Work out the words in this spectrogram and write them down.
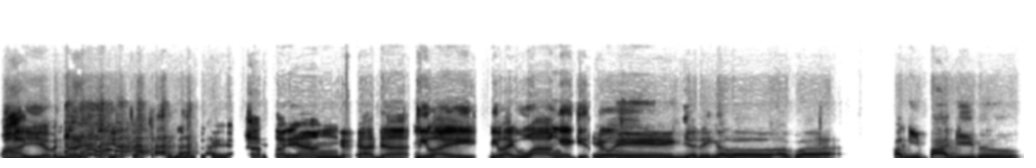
Wah iya benar itu dia tuh. Terkadang itu kayak harta yang gak ada nilai nilai uangnya gitu. Yoi, jadi kalau apa pagi-pagi itu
